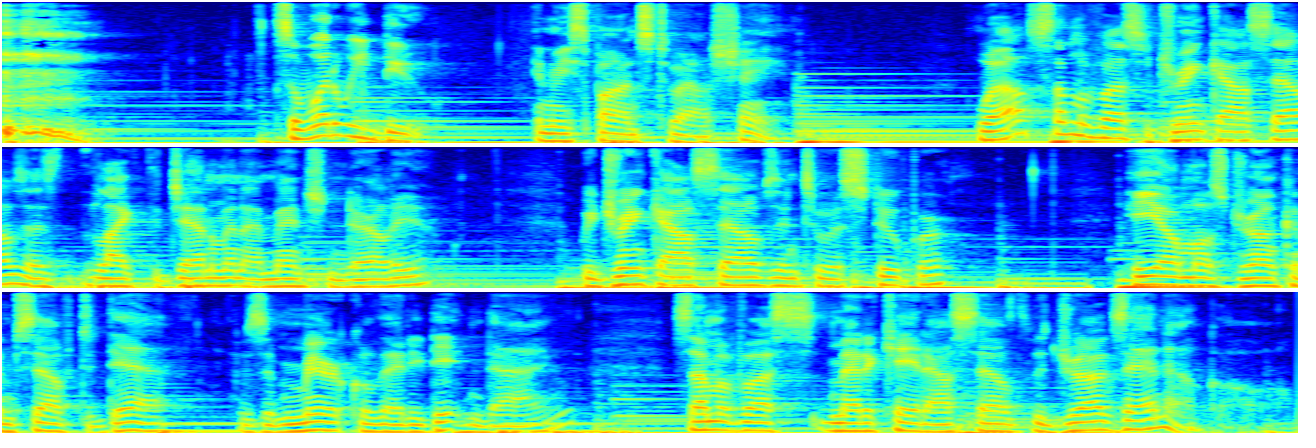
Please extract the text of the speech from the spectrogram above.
So, what do we do in response to our shame? Well, some of us drink ourselves, as like the gentleman I mentioned earlier. We drink ourselves into a stupor. He almost drunk himself to death. It was a miracle that he didn't die. Some of us medicate ourselves with drugs and alcohol.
